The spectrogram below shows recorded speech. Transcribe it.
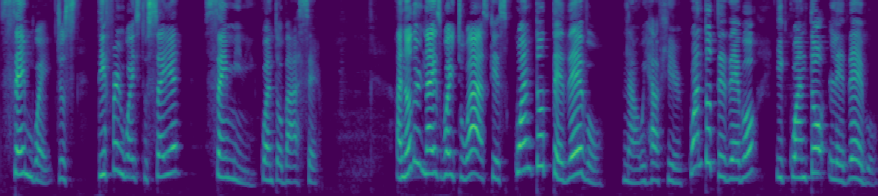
Same way, just different ways to say it, same meaning. ¿Cuánto va a ser? Another nice way to ask is ¿cuánto te debo? Now we have here ¿cuánto te debo? y cuánto le debo.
